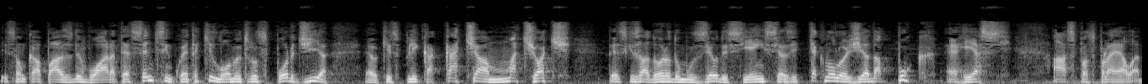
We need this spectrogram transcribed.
e são capazes de voar até 150 km por dia. É o que explica Katia Mattiotti, pesquisadora do Museu de Ciências e Tecnologia da PUC-RS. Aspas para ela.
